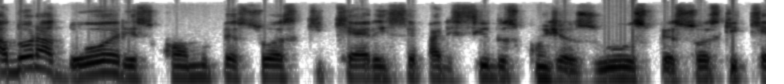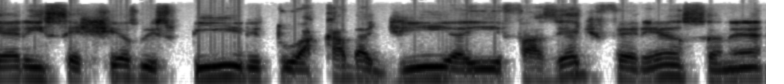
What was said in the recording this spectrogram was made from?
adoradores, como pessoas que querem ser parecidas com Jesus, pessoas que querem ser cheias do Espírito a cada dia e fazer a diferença, né?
